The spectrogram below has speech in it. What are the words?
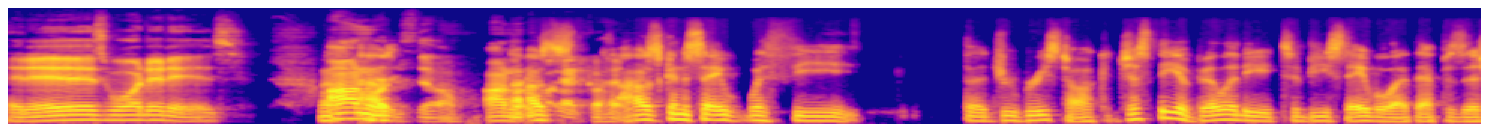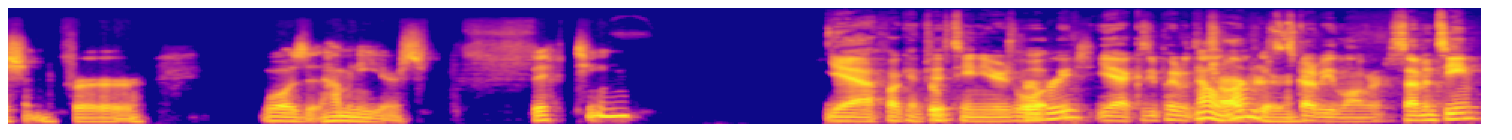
it is what it is. Onwards, was, though. Onwards. Was, go ahead. Go ahead. I was going to say with the the Drew Brees talk, just the ability to be stable at that position for what was it? How many years? 15? Yeah, fucking 15 for, years. For well, Brees? yeah, because he played with the no, Chargers. Longer. It's got to be longer. 17?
